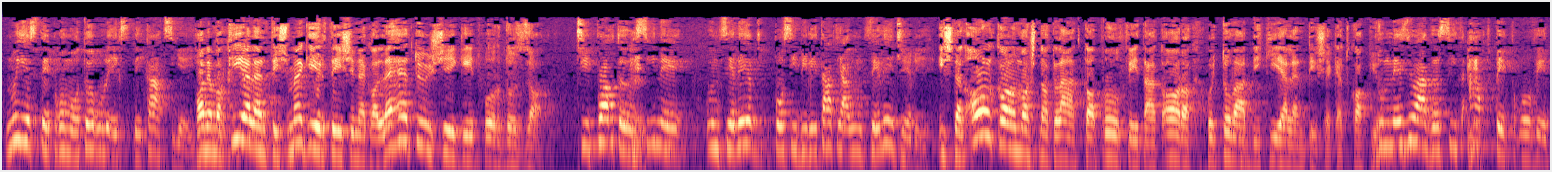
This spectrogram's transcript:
Nu este promotorul explicației, hanem a kijelentés megértésének a lehetőségét hordozza. Ci poartă în sine înțeleg, posibilitatea înțelegerii. Isten alkalmasnak látta a profétát arra, hogy további kijelentéseket kapjon. Dumnezeu a găsit apt pe profet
